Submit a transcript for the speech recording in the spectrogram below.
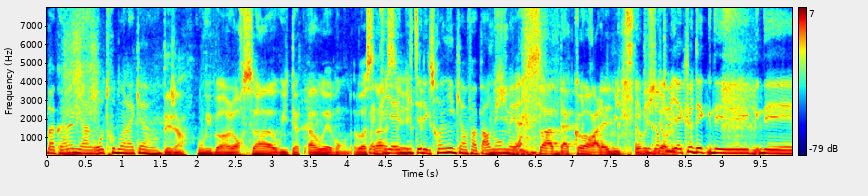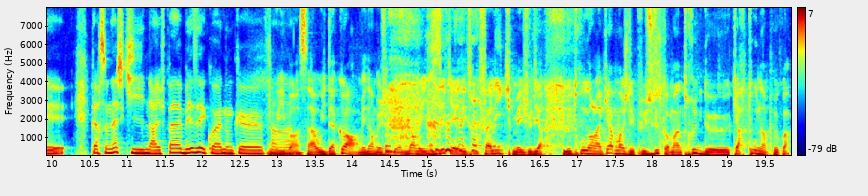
Bah, quand même, il y a un gros trou dans la cave. hein. Déjà. Oui bah alors ça, oui d'accord. Ah ouais bon. Bah, Et ça, puis, il y a c'est- une bite électronique, hein, enfin, pardon, Oui, mais. bon, ça d'accord à la limite. Et Non, mais puis je veux surtout, il dire, y a que des, des, des personnages qui n'arrivent pas à baiser, quoi. Donc, euh, enfin. Oui, bah ça, oui, d'accord. Mais non, mais je veux dire, non, mais il disait qu'il y avait des trucs phalliques. Mais je veux dire, le trou dans la cave, moi, je l'ai plus vu comme un truc de cartoon un peu, quoi.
